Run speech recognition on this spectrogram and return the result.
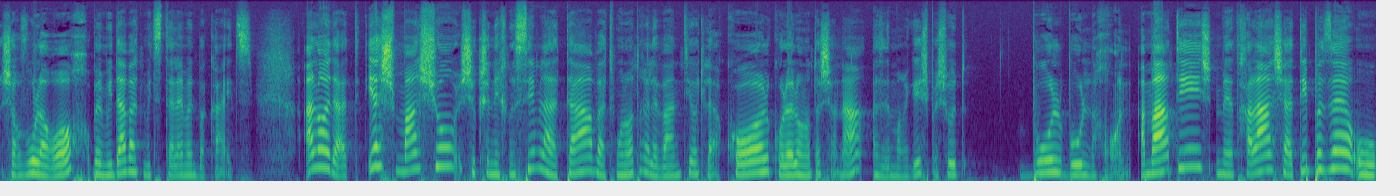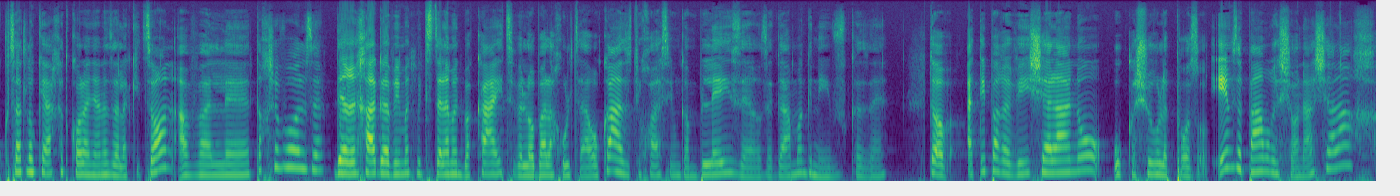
שרוול ארוך, במידה ואת מצטלמת בקיץ. אני לא יודעת, יש משהו שכשנכנסים לאתר והתמונות רלוונטיות להכל, כולל עונות השנה, אז זה מרגיש פשוט בול בול נכון. אמרתי מההתחלה שהטיפ הזה הוא קצת לוקח את כל העניין הזה לקיצון, אבל uh, תחשבו על זה. דרך אגב, אם את מצטלמת בקיץ ולא בא לחולצה ארוכה, אז את יכולה לשים גם בלייזר, זה גם מגניב כזה. טוב, הטיפ הרביעי שלנו הוא קשור לפוזות. אם זו פעם ראשונה שלך,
